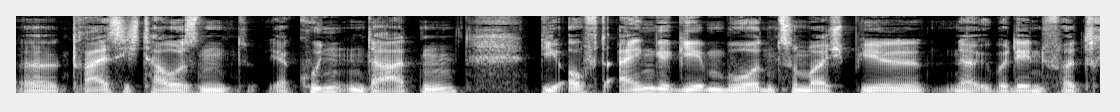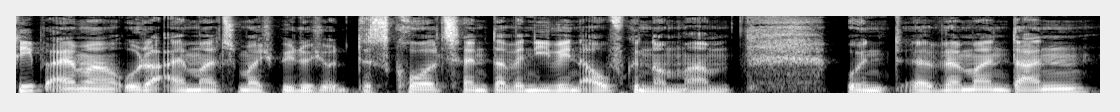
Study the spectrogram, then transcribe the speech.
äh, 30.000 ja, Kundendaten, die oft eingegeben wurden, zum Beispiel ja, über den Vertrieb einmal oder einmal zum Beispiel durch das Callcenter, wenn die wen aufgenommen haben. Und äh, wenn man dann dann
